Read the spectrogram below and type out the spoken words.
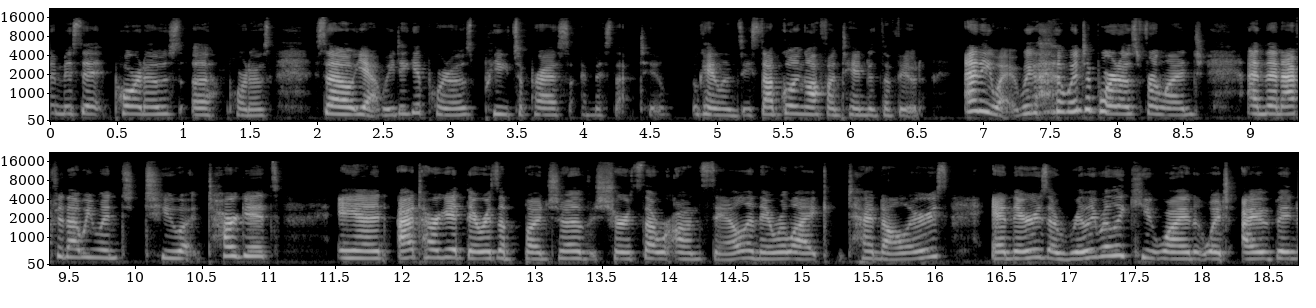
I miss it. Portos. Uh, Portos. So yeah, we did get Portos. Pizza Press. I miss that too. Okay, Lindsey, stop going off on tangents of food. Anyway, we went to Portos for lunch, and then after that we went to Target and at Target, there was a bunch of shirts that were on sale and they were like $10. And there is a really, really cute one, which I've been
